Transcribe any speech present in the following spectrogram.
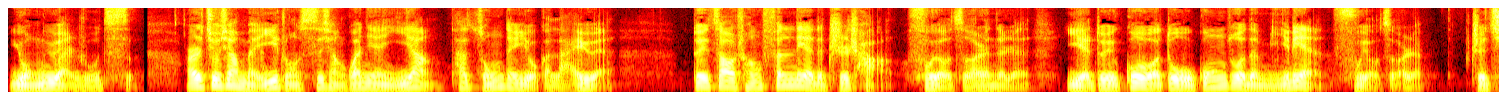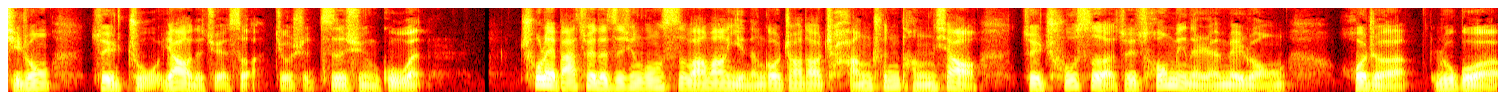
永远如此。而就像每一种思想观念一样，它总得有个来源。对造成分裂的职场负有责任的人，也对过度工作的迷恋负有责任。这其中最主要的角色就是咨询顾问。出类拔萃的咨询公司往往以能够招到常春藤校最出色、最聪明的人为荣，或者如果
